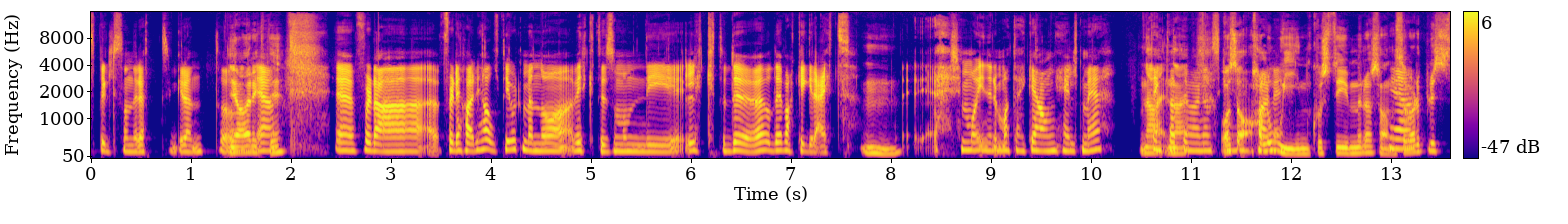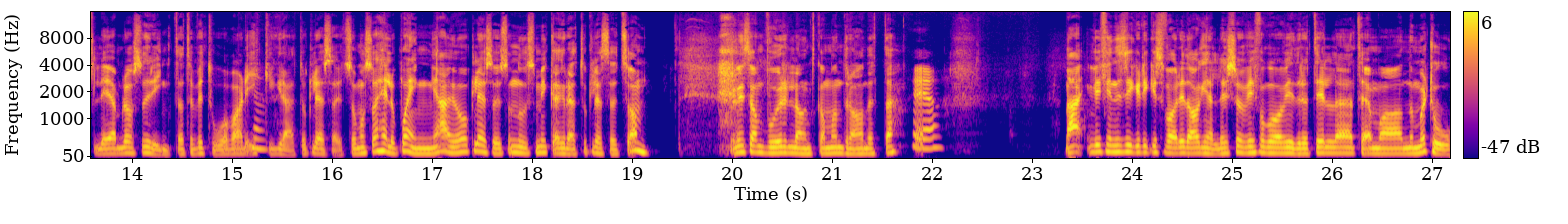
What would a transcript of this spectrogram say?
spilte sånn rødt, grønt og Ja, riktig. Ja. For, da, for det har de alltid gjort, men nå virket det som om de lekte døde, og det var ikke greit. Mm. Jeg må innrømme at jeg ikke hang helt med. Nei, nei. Og så halloween-kostymer og sånn. Ja. Så var det plutselig, Jeg ble også ringt av TV 2, og var det ikke greit å kle seg ut som? Og så hele poenget er jo å kle seg ut som noe som ikke er greit å kle seg ut som. Liksom, Hvor langt kan man dra dette? Ja. Nei, vi finner sikkert ikke svar i dag heller, så vi får gå videre til eh, tema nummer to.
